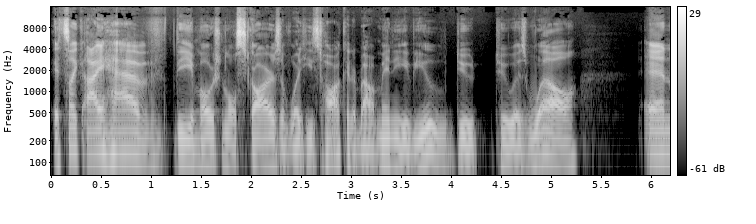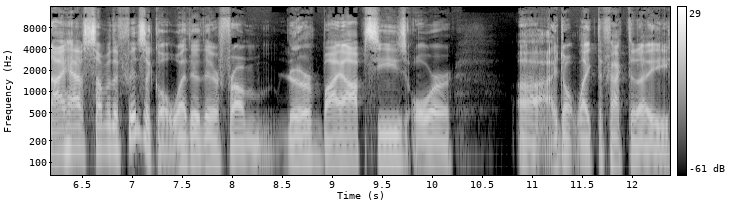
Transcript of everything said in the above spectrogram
it's like I have the emotional scars of what he's talking about. Many of you do too as well. And I have some of the physical, whether they're from nerve biopsies or uh, I don't like the fact that I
